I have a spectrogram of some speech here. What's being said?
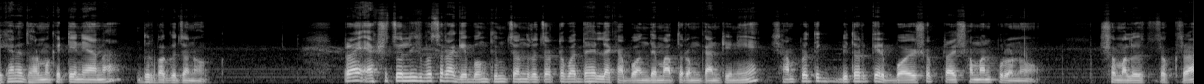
এখানে ধর্মকে টেনে আনা দুর্ভাগ্যজনক। প্রায় একশো চল্লিশ বছর আগে বঙ্কিমচন্দ্র চট্টোপাধ্যায়ের লেখা বন্দে মাতরম গানটি নিয়ে সাম্প্রতিক বিতর্কের বয়সও প্রায় সমান পুরনো। সমালোচকরা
